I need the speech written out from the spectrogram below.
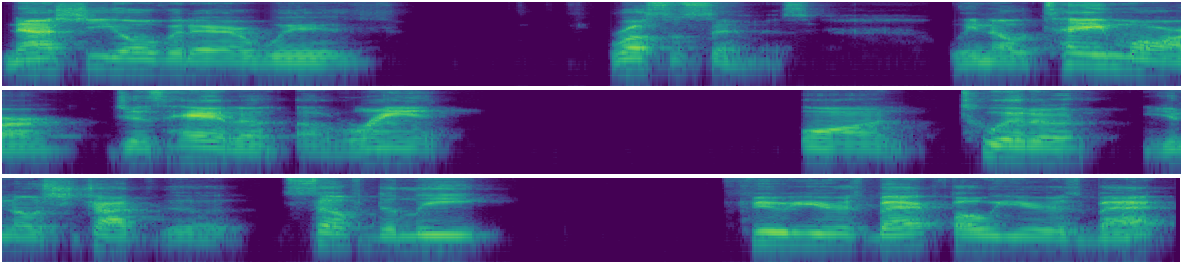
Now she over there with Russell Simmons. We know Tamar just had a, a rant on Twitter. You know, she tried to self delete a few years back, four years back.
